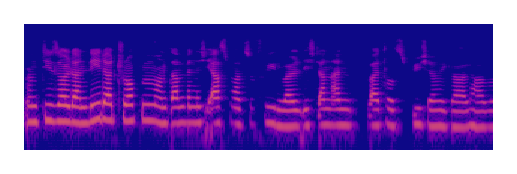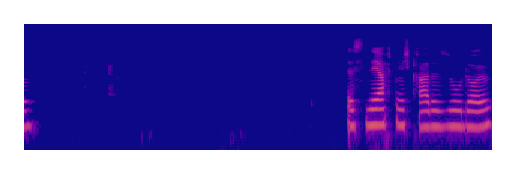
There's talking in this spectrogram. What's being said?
Und die soll dann Leder droppen und dann bin ich erstmal zufrieden, weil ich dann ein weiteres Bücherregal habe. Es nervt mich gerade so doll.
